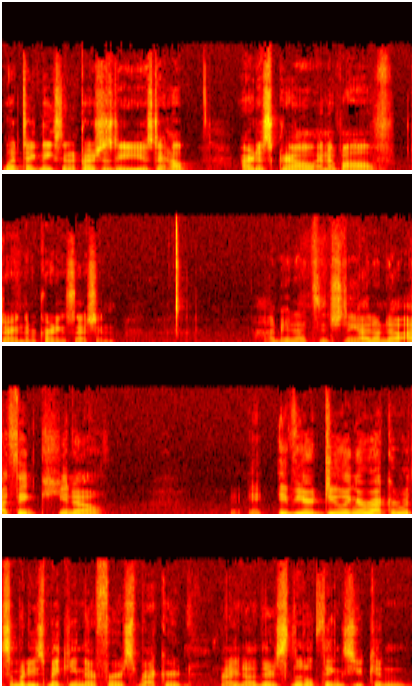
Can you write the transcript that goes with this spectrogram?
what techniques and approaches do you use to help artists grow and evolve during the recording session? I mean, that's interesting. I don't know. I think, you know, if you're doing a record with somebody who's making their first record, you know, there's little things you can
